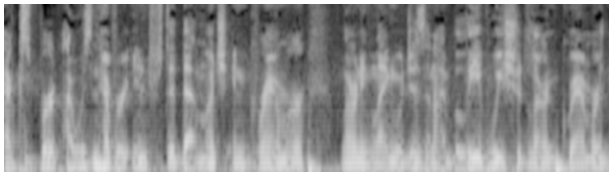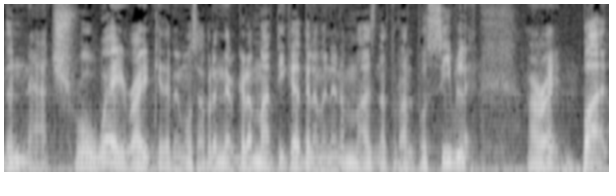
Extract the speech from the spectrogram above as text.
expert. I was never interested that much in grammar, learning languages, and I believe we should learn grammar the natural way, right? Que debemos aprender gramática de la manera más natural posible. All right. But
